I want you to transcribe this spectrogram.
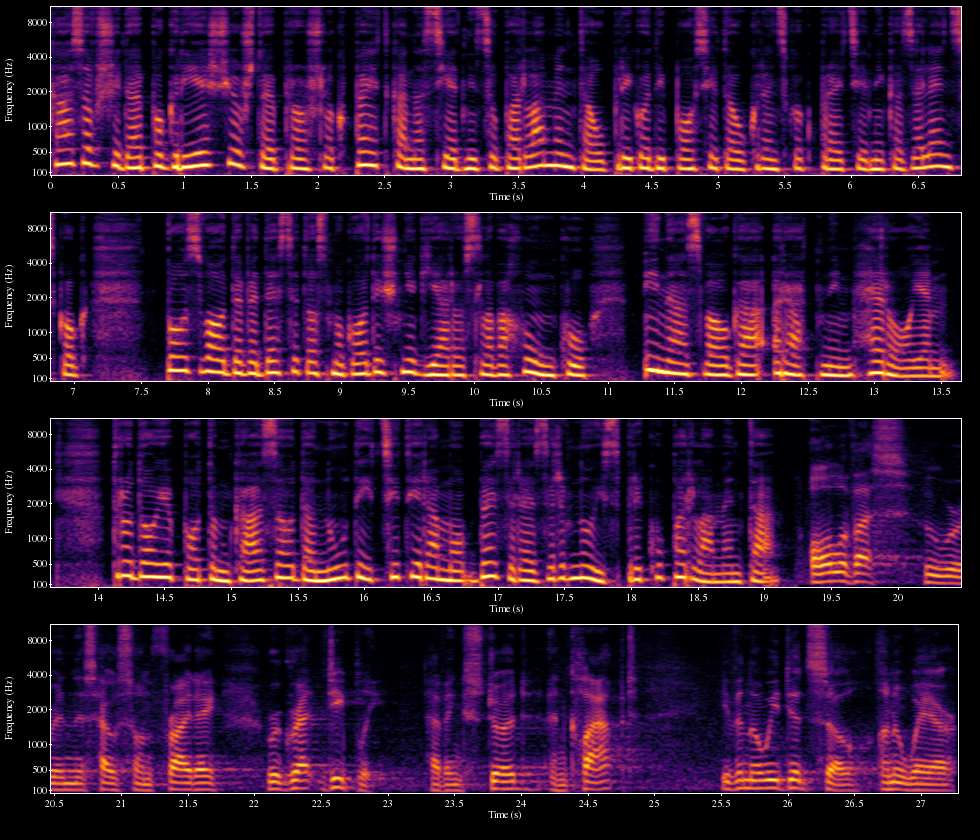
kazavši da je pogriješio što je prošlog petka na sjednicu parlamenta u prigodi posjeta ukrajinskog predsjednika Zelenskog pozvao 98-godišnjeg Jaroslava Hunku i nazvao ga ratnim herojem. Trudeau je potom kazao da nudi, citiramo, bezrezervnu ispriku parlamenta. All of us who were in this house on Friday regret deeply having stood and clapped, even though we did so unaware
